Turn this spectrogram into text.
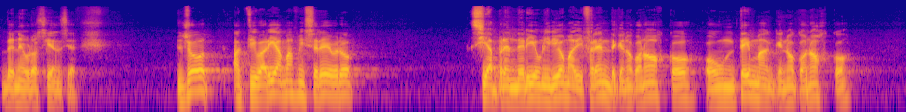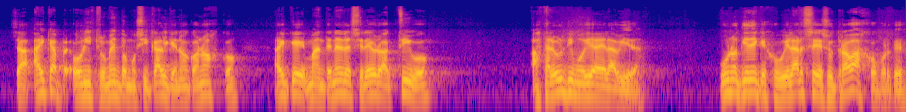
de neurociencia. Yo activaría más mi cerebro si aprendería un idioma diferente que no conozco o un tema que no conozco, o, hay que, un instrumento musical que no conozco. Hay que mantener el cerebro activo hasta el último día de la vida. Uno tiene que jubilarse de su trabajo, porque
